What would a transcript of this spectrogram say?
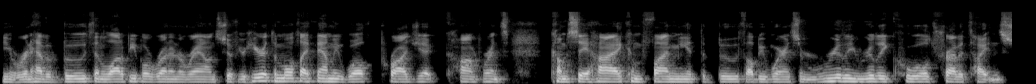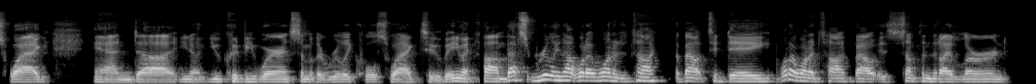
you know, we're going to have a booth and a lot of people running around. So, if you're here at the Multifamily Wealth Project Conference, come say hi, come find me at the booth. I'll be wearing some really, really cool Tribe Titan swag. And, uh, you know, you could be wearing some of the really cool swag too. But anyway, um, that's really not what I wanted to talk about today. What I want to talk about is something that I learned,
